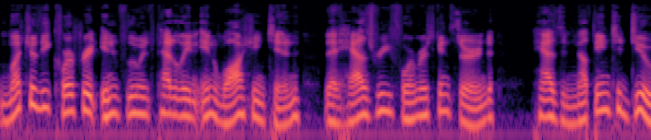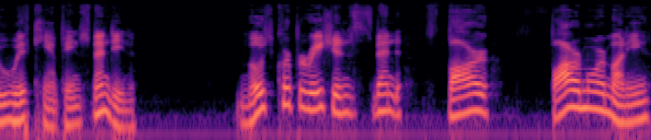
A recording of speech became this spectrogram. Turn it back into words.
much of the corporate influence peddling in Washington that has reformers concerned has nothing to do with campaign spending. Most corporations spend far, far more money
